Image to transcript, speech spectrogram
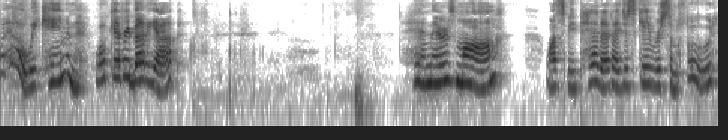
Well, we came and woke everybody up. And there's mom. Wants to be petted. I just gave her some food.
